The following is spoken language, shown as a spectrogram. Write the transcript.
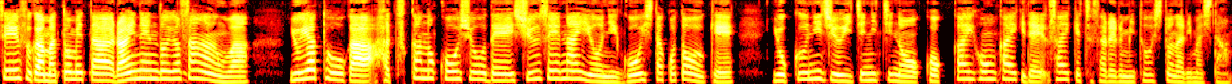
政府がまとめた来年度予算案は与野党が20日の交渉で修正内容に合意したことを受け翌21日の国会本会議で採決される見通しとなりました。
